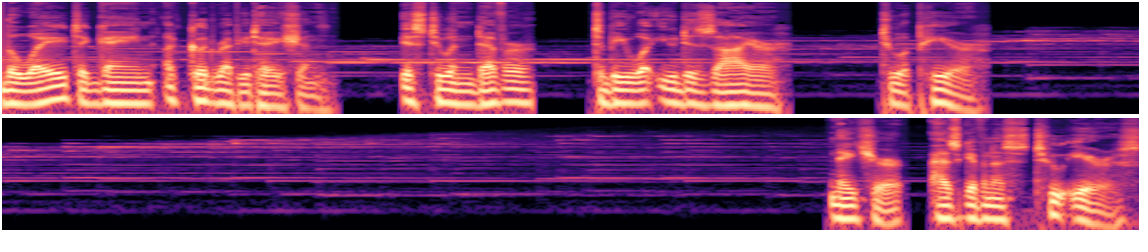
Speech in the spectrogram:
The way to gain a good reputation is to endeavor to be what you desire to appear. Nature has given us two ears,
